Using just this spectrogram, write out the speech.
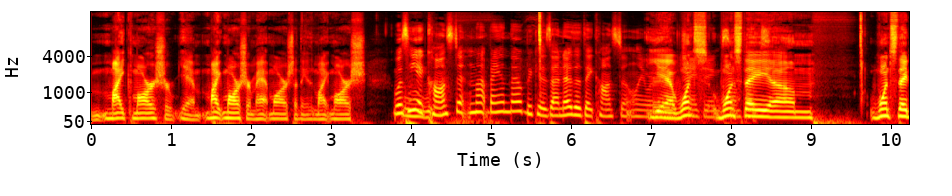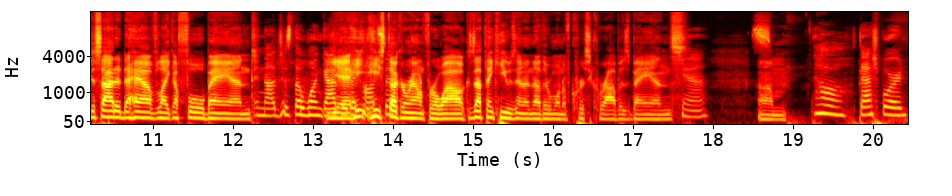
Mike Marsh or yeah Mike Marsh or Matt Marsh. I think it's Mike Marsh. Was he a constant in that band though? Because I know that they constantly were. Yeah, once once they folks. um once they decided to have like a full band. and not just the one guy. yeah, be the he, he stuck around for a while because I think he was in another one of Chris Carrabba's bands. Yeah. Um, Oh, dashboard.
